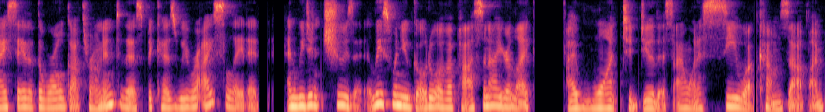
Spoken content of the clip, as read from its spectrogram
I say that the world got thrown into this because we were isolated and we didn't choose it. At least when you go to a Vipassana, you're like, I want to do this. I want to see what comes up. I'm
